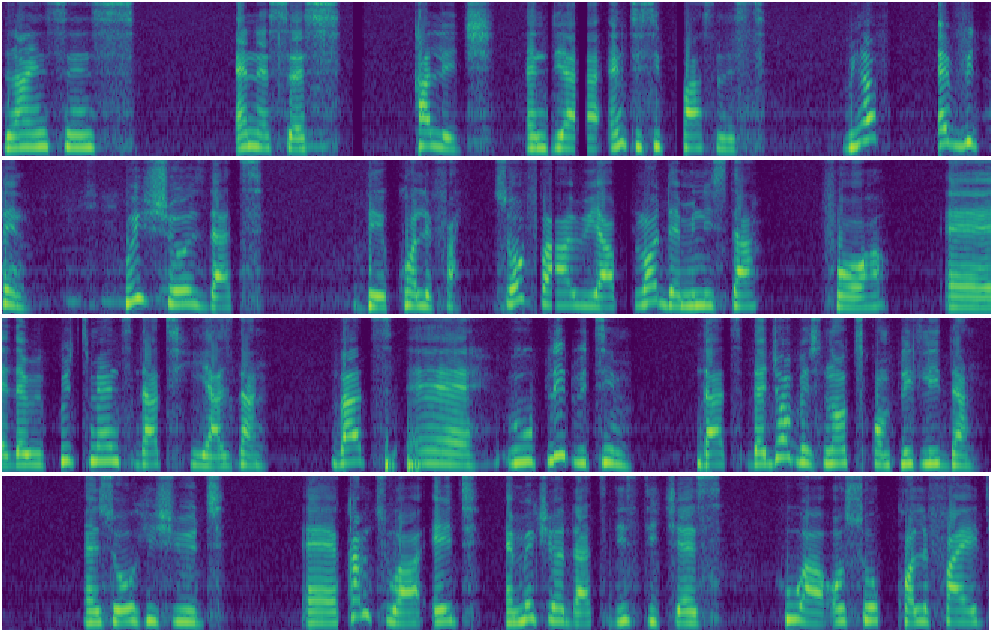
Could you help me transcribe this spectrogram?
license, NSS, college, and their NTC pass list. We have everything which shows that they qualify. So far, we applaud the minister for uh, the recruitment that he has done. But uh, we will plead with him that the job is not completely done. And so he should uh, come to our aid and make sure that these teachers who are also qualified,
